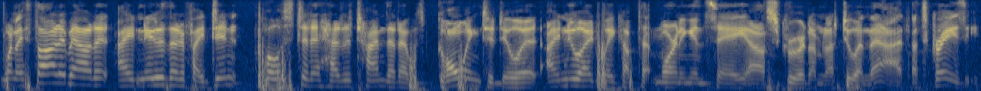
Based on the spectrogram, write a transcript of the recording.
When I thought about it, I knew that if I didn't post it ahead of time that I was going to do it, I knew I'd wake up that morning and say, ah, screw it, I'm not doing that. That's crazy.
